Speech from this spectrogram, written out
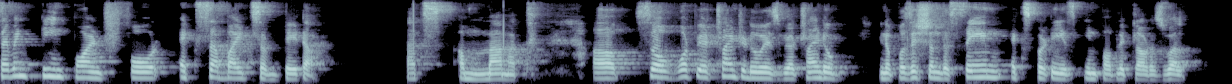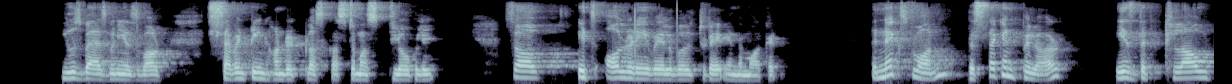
17.4 exabytes of data that's a mammoth. Uh, so what we are trying to do is we are trying to you know position the same expertise in public cloud as well, used by as many as about 1700 plus customers globally. So it's already available today in the market. The next one, the second pillar, is the cloud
